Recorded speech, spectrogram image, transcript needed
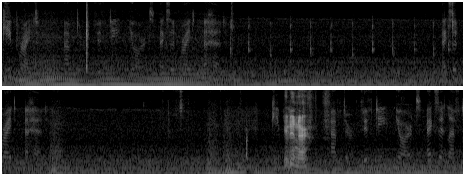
Keep right. After 50 yards, exit right ahead. Exit right ahead. Keep Get in there. After 50 yards, exit left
